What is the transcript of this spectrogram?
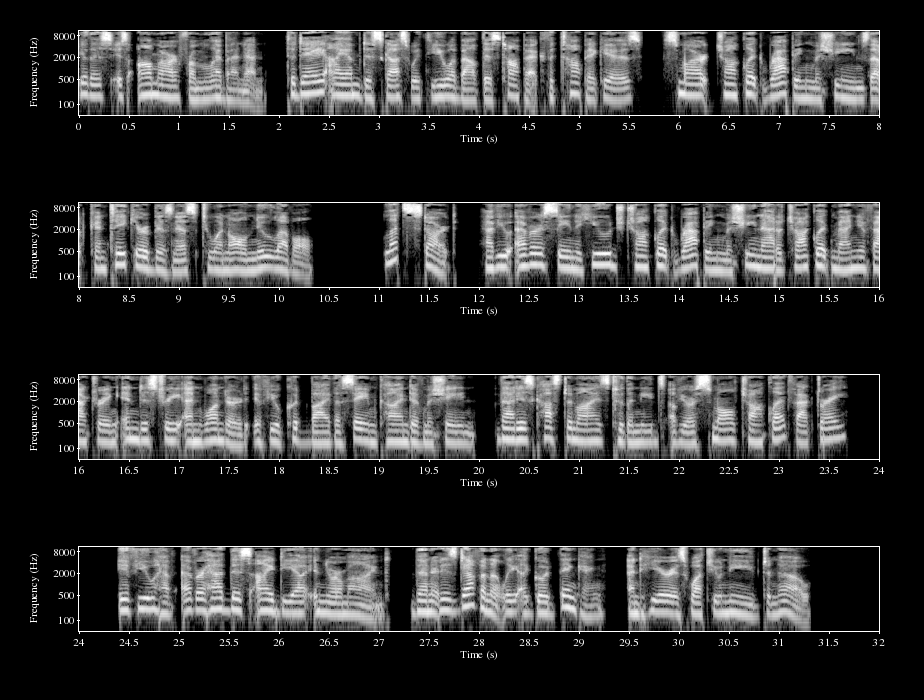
This is Amar from Lebanon. Today I am discuss with you about this topic. The topic is smart chocolate wrapping machines that can take your business to an all new level. Let's start. Have you ever seen a huge chocolate wrapping machine at a chocolate manufacturing industry and wondered if you could buy the same kind of machine that is customized to the needs of your small chocolate factory? If you have ever had this idea in your mind, then it is definitely a good thinking, and here is what you need to know.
